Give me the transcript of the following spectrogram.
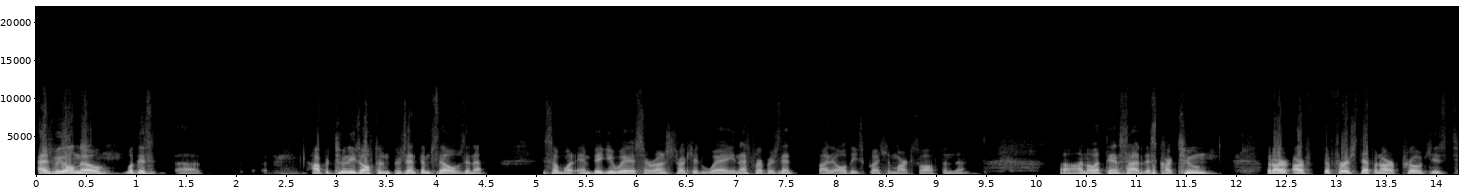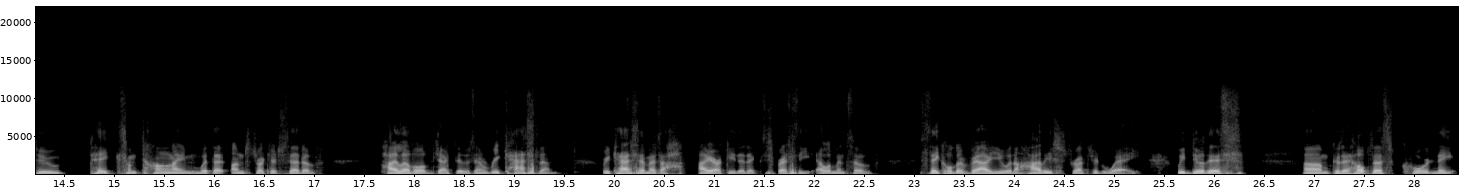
as we all know, what this uh, opportunities often present themselves in a somewhat ambiguous or unstructured way, and that's represented by all these question marks off in the, uh, on the left-hand side of this cartoon. But our, our the first step in our approach is to take some time with that unstructured set of high-level objectives and recast them, recast them as a hierarchy that express the elements of stakeholder value in a highly structured way. We do this because um, it helps us coordinate,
